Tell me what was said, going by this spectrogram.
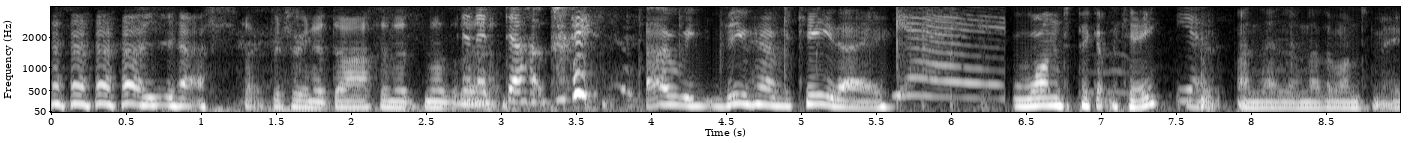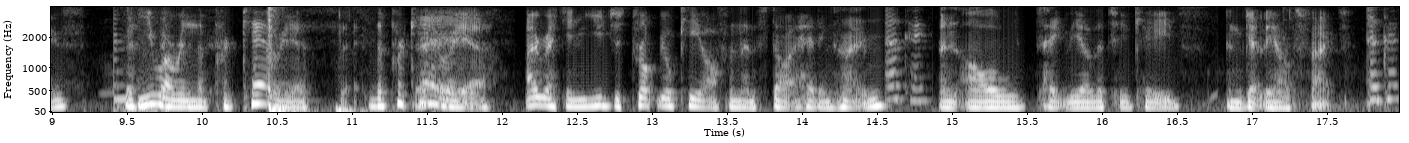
yes. Stuck between a dart and another In a dart. dark place. Oh, we do have a key though. Yay! One to pick up the key. Yeah. and then another one to move. You are in the precarious, the Precarea. I reckon you just drop your key off and then start heading home, Okay. and I'll take the other two keys and get the artifact. Okay.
